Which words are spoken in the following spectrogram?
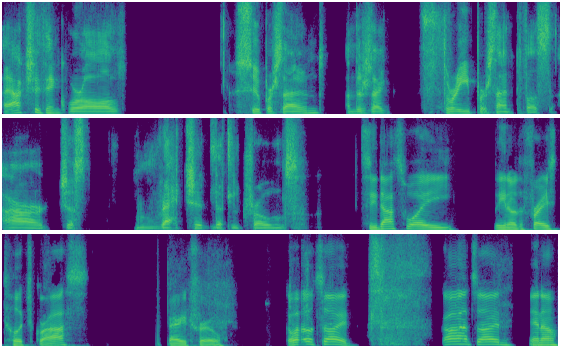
I actually think we're all super sound, and there's like three percent of us are just wretched little trolls. See, that's why you know the phrase "touch grass." Very true. Go outside. Go outside. You know,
